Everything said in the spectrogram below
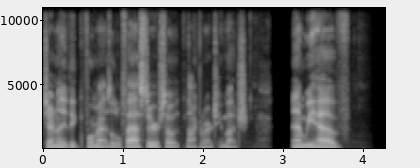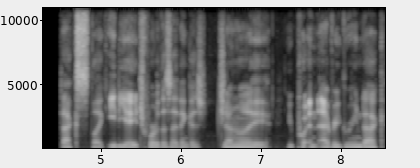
Generally, the format is a little faster, so it's not going to matter too much. And we have decks like EDH, where this I think is generally you put in every green deck,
